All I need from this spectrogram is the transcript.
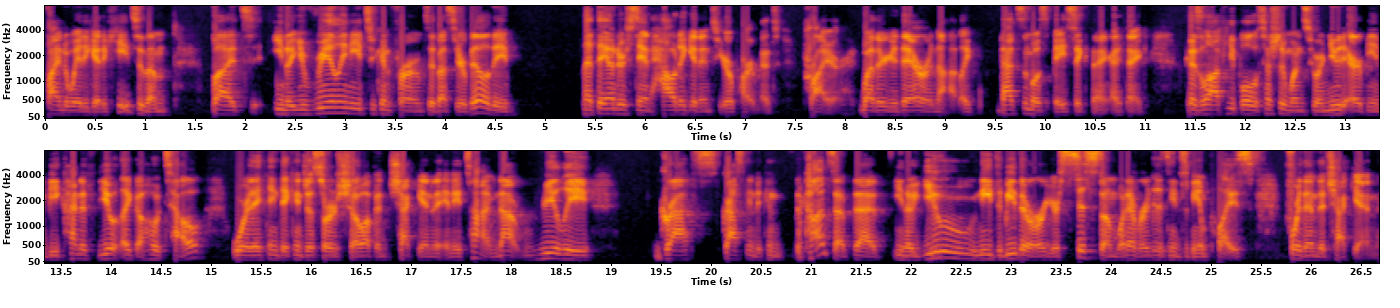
find a way to get a key to them. But you know, you really need to confirm to the best of your ability that they understand how to get into your apartment prior, whether you're there or not. Like that's the most basic thing, I think. Because a lot of people, especially ones who are new to Airbnb, kind of view it like a hotel where they think they can just sort of show up and check in at any time, not really grasp, grasping the, con- the concept that you know you need to be there or your system, whatever it is, needs to be in place for them to check in.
